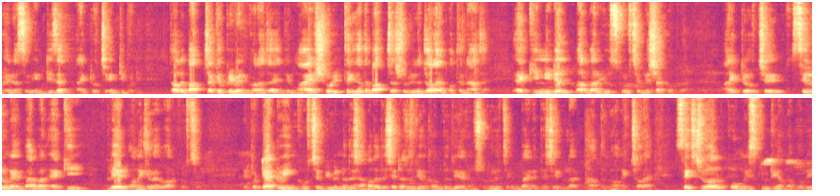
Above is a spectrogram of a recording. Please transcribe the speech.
ভাইরাসের অ্যান্টিজেন আরেকটা হচ্ছে অ্যান্টিবডি তাহলে বাচ্চাকে প্রিভেন্ট করা যায় যে মায়ের শরীর থেকে যাতে বাচ্চার শরীরে জরায়ের পথে না যায়। একই নিডেল বারবার ইউজ করছে নেশাখোররা। আরেকটা হচ্ছে সেলুনে বারবার একই ব্লেড অনেকে ব্যবহার করছে। এরপর ট্যাটুইং করছে বিভিন্ন দেশে। আমাদের দেশে এটা যদিও কম, যদিও এখন শুরু হয়েছে, কিন্তু বাইরের দেশে এগুলোর মাধ্যমে অনেক ছড়ায়। সেক্সুয়াল প্রমিসকিউটি আমরা বলি,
